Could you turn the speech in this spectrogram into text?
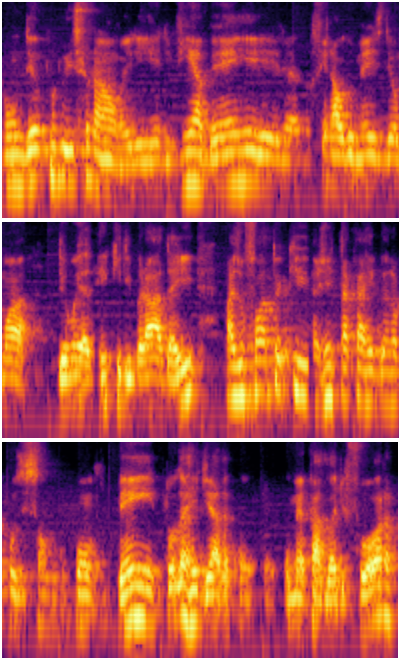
não deu tudo isso não. Ele, ele vinha bem e no final do mês deu uma deu uma equilibrada aí, mas o fato é que a gente está carregando a posição do cupom bem, toda arrediada com, com, o mercado lá de fora,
